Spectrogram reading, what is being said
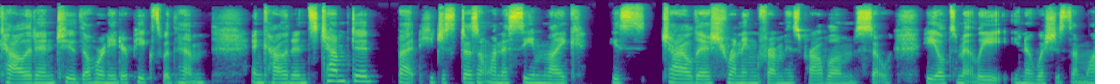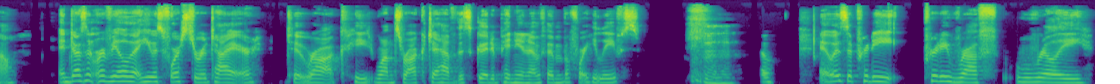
Kaladin to the Horneater Peaks with him. And Kaladin's tempted, but he just doesn't want to seem like he's childish running from his problems. So he ultimately, you know, wishes them well. And doesn't reveal that he was forced to retire to Rock. He wants Rock to have this good opinion of him before he leaves. Mm-hmm. So it was a pretty, pretty rough, really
